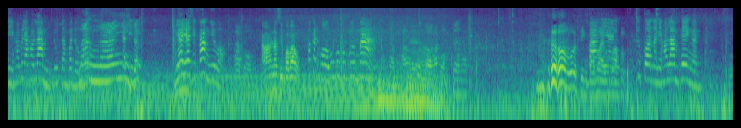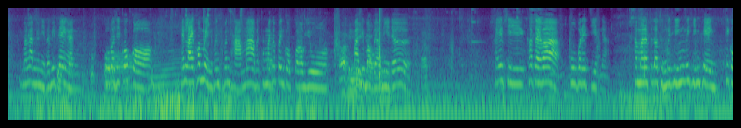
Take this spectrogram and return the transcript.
นี่เขาเวลาเขาล่ำดูจำปาดงนั่นไงกะสินี่เดี๋ยวเดี๋ยวสิฟังอยู่บ่ครับผมเอาแล้วสิเบาเขากันโหบึ้มบึ้มบึ้มบึ้มมาครับครับคุณต่อครับผมเชิญครับ โอ้โหสิ่งแปลบ้ากนใหม่เนี่ยผมบอกคือก่อนหนั้านนี่เขาล่ำเพลงกันมาล่ำอยู่นี่แล้วมีเพลงกันปูปาจิโกกอกเห็นไลน์คอมเมนต์เพิ่นเพิ่นถามมามันทำไมต้องเป็นกกอกอยู่ป้าสิบอกแบบนี้เด้อครับให้เอฟซีเข้าใจว่าปูปาริจิตเนี่ยทำไมเราเราถึงไม่ทิ้งไม่ทิ้งเพลงที่ก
